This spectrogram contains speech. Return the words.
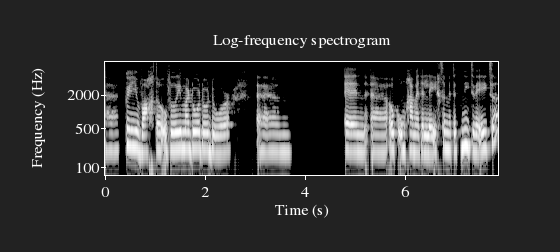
Uh, kun je wachten of wil je maar door, door, door? Um, en uh, ook omgaan met de leegte, met het niet weten.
